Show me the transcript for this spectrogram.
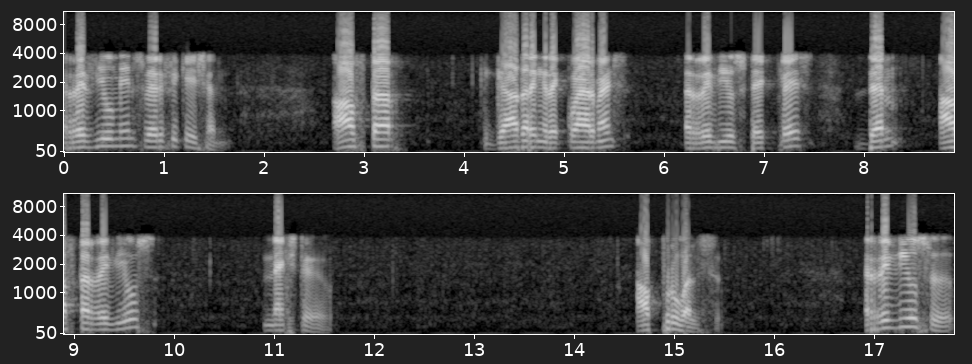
Review means verification. After gathering requirements, reviews take place. Then after reviews, next approvals. Reviews,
